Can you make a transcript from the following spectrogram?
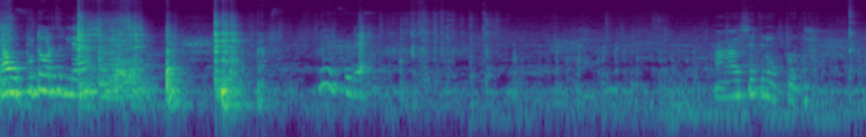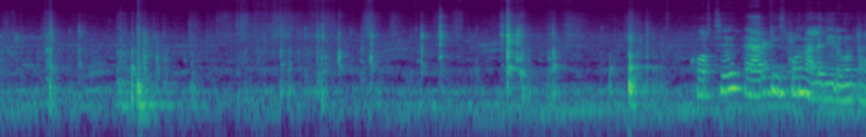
ഞാൻ ഉപ്പിട്ട് കൊടുത്തിട്ടില്ല. ആവശ്യത്തിന് ഉപ്പ്. കുറച്ച് അര ടീസ്പൂൺ നല്ല ജീരകം കേട്ടോ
